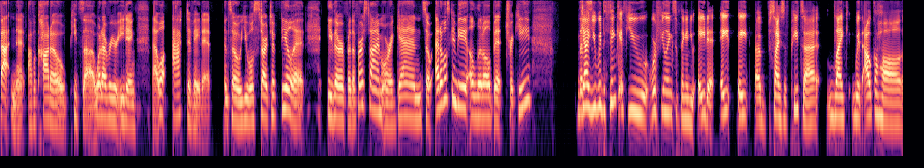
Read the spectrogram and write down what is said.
fat in it, avocado, pizza, whatever you're eating, that will activate it. And so you will start to feel it either for the first time or again. So edibles can be a little bit tricky. That's... Yeah, you would think if you were feeling something and you ate it, ate ate a slice of pizza, like with alcohol,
